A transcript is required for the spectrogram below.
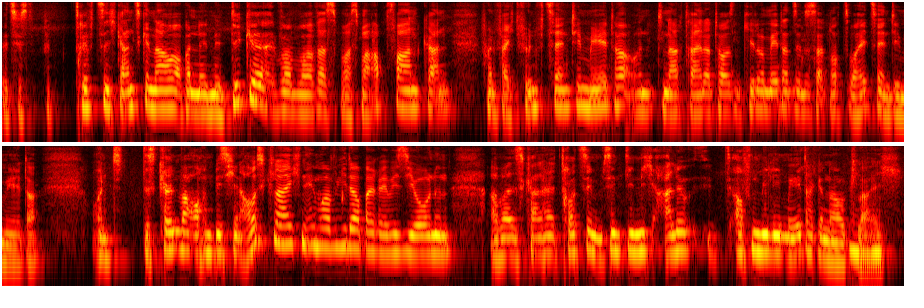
Es trifft es nicht ganz genau, aber eine, eine Dicke, was, was man abfahren kann, von vielleicht 5 Zentimeter und nach 300.000 Kilometern sind es halt noch 2 Zentimeter. Und das können wir auch ein bisschen ausgleichen immer wieder bei Revisionen, aber es kann halt trotzdem, sind die nicht alle auf einen Millimeter genau mhm. gleich.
